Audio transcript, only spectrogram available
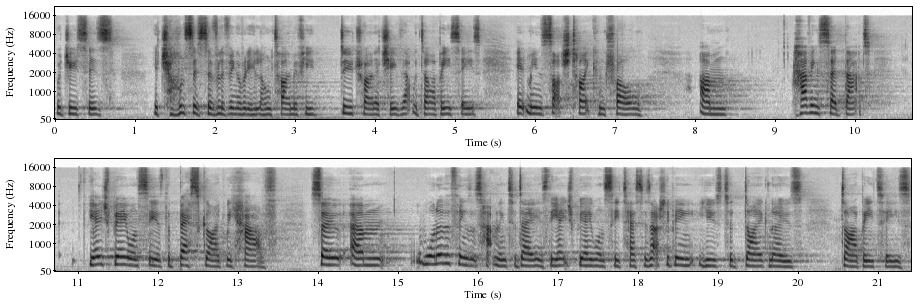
reduces your chances of living a really long time if you do try and achieve that with diabetes. It means such tight control. Um, having said that, the HbA1c is the best guide we have. So um, one of the things that's happening today is the HbA1c test is actually being used to diagnose diabetes.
